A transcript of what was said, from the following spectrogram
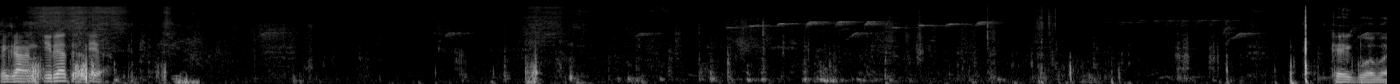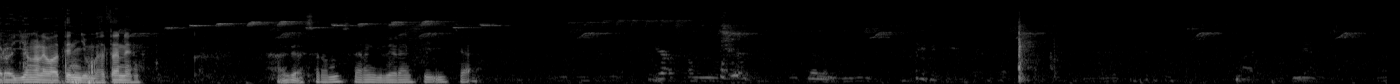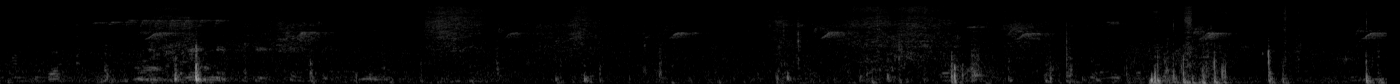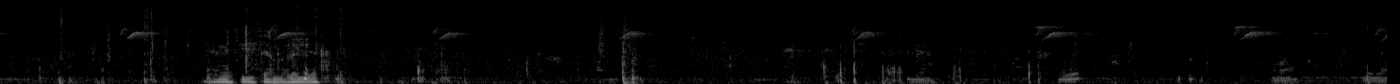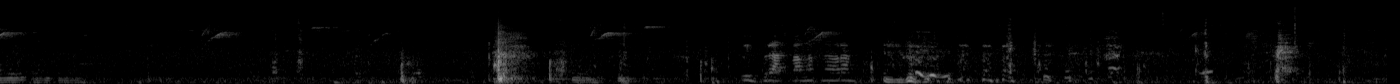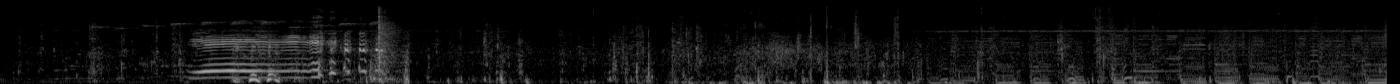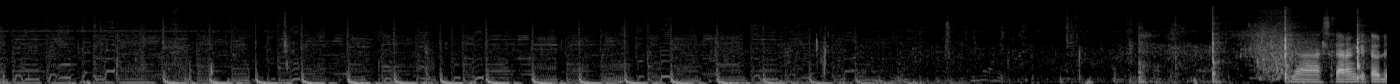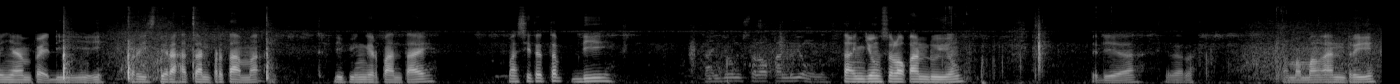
pegangan kiri hati-hati ya Oke, gua baru aja ngelewatin jembatan yang agak serem. Sekarang giliran si Ica. keras banget nih orang. Yeay. Nah, sekarang kita udah nyampe di peristirahatan pertama di pinggir pantai. Masih tetap di Tanjung Selokan Duyung. Tanjung Selokan Duyung. Jadi ya, kita sama Mang Andri,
